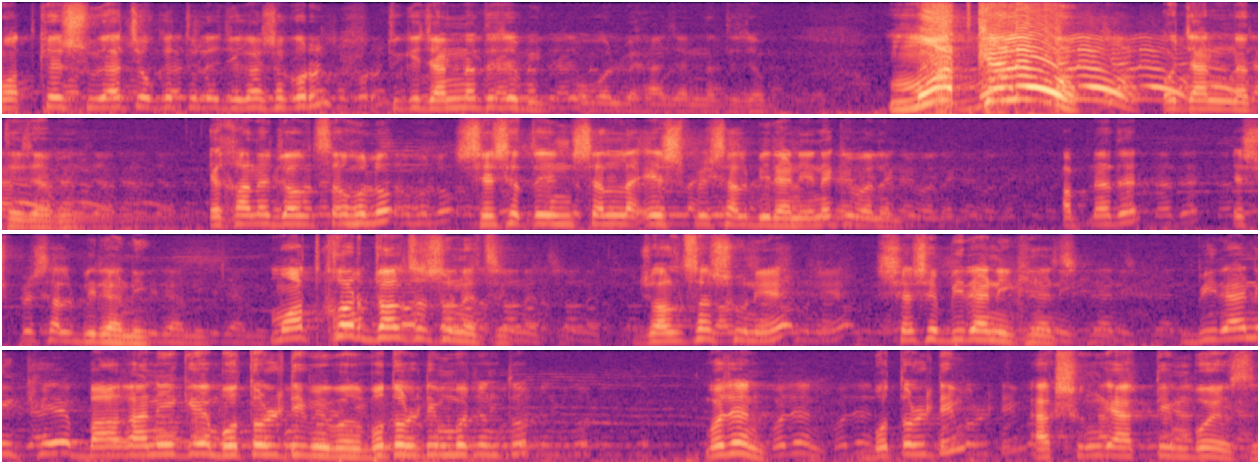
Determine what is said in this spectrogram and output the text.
মদ খেয়ে শুয়ে আছে, ওকে তুলে জিজ্ঞাসা করুন, তুই কি জান্নাতে যাবি? ও বলবে হ্যাঁ জান্নাতে যাব। মদ খেলেও ও জান্নাতে যাবে। এখানে জলসা হলো, শেষে তো ইনশাল্লাহ স্পেশাল বিরিয়ানি, নাকি বলেন? আপনাদের স্পেশাল বিরিয়ানি। মদখর জলসা শুনেছে। জলসা শুনে শেষে বিরিয়ানি খেয়েছে। বিরিয়ানি খেয়ে বাগানে গিয়ে বোতল টিমে বোতল টিম বোঝেন তো? বোঝেন? বোতল টিম একসঙ্গে এক টিম বয়েছে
